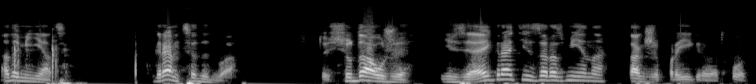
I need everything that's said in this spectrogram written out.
Надо меняться. Играем cd2. То есть сюда уже нельзя играть из-за размена. Также проигрывает ход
